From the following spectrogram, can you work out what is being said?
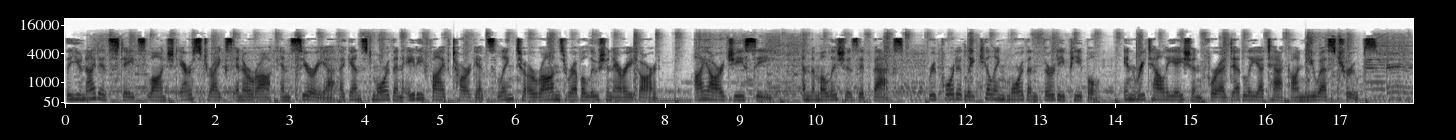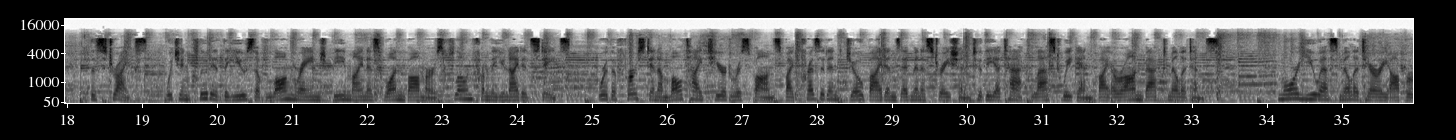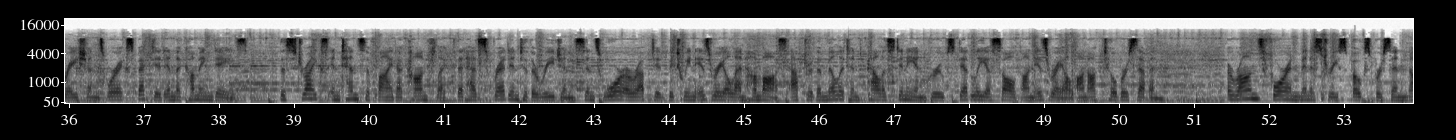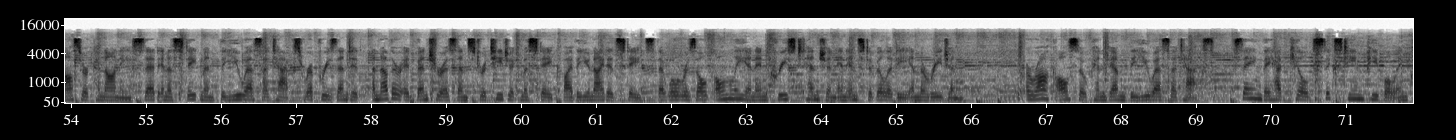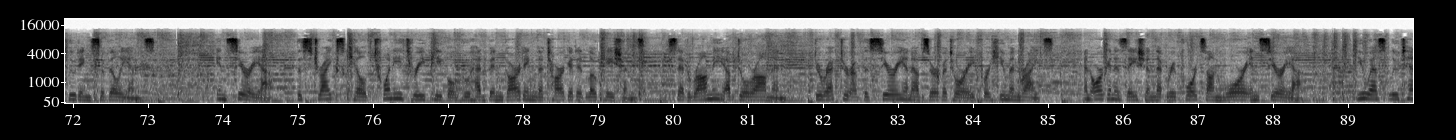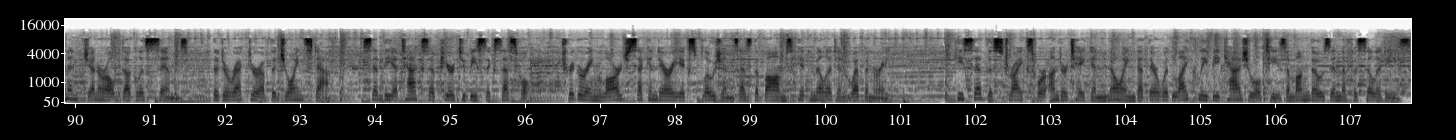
The United States launched airstrikes in Iraq and Syria against more than 85 targets linked to Iran's Revolutionary Guard IRGC, and the militias it backs, reportedly killing more than 30 people, in retaliation for a deadly attack on U.S. troops. The strikes, which included the use of long-range B-1 bombers flown from the United States, were the first in a multi-tiered response by President Joe Biden's administration to the attack last weekend by Iran-backed militants. More U.S. military operations were expected in the coming days. The strikes intensified a conflict that has spread into the region since war erupted between Israel and Hamas after the militant Palestinian group's deadly assault on Israel on October 7. Iran's foreign ministry spokesperson Nasser Kanaani said in a statement the U.S. attacks represented another adventurous and strategic mistake by the United States that will result only in increased tension and instability in the region. Iraq also condemned the U.S. attacks, saying they had killed 16 people including civilians. In Syria, the strikes killed 23 people who had been guarding the targeted locations, said Rami Abdulrahman, director of the Syrian Observatory for Human Rights, an organization that reports on war in Syria. U.S. Lieutenant General Douglas Sims, the director of the Joint Staff, said the attacks appeared to be successful, triggering large secondary explosions as the bombs hit militant weaponry. He said the strikes were undertaken knowing that there would likely be casualties among those in the facilities.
